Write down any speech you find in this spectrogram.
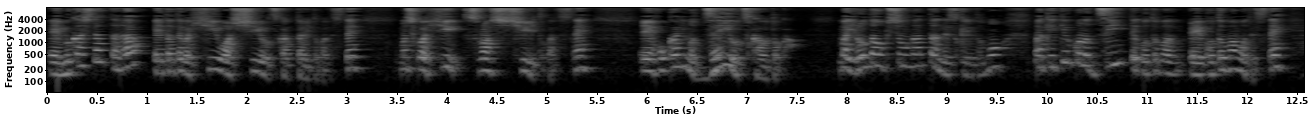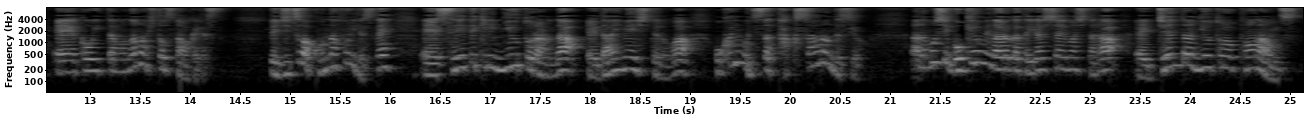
え、昔だったら、え、例えば he は she を使ったりとかですね、もしくは he スラッシ she とかですね、え、他にも they を使うとか、まあ、いろんなオプションがあったんですけれども、まあ、結局この the って言葉,、え、言葉もですね、え、こういったものの一つなわけです。で実はこんな風にですね、え、性的にニュートラルな、え、代名詞っていうのは他にも実はたくさんあるんですよ。あのもしご興味のある方いらっしゃいましたら、えー、Gender Neutral Pronouns、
